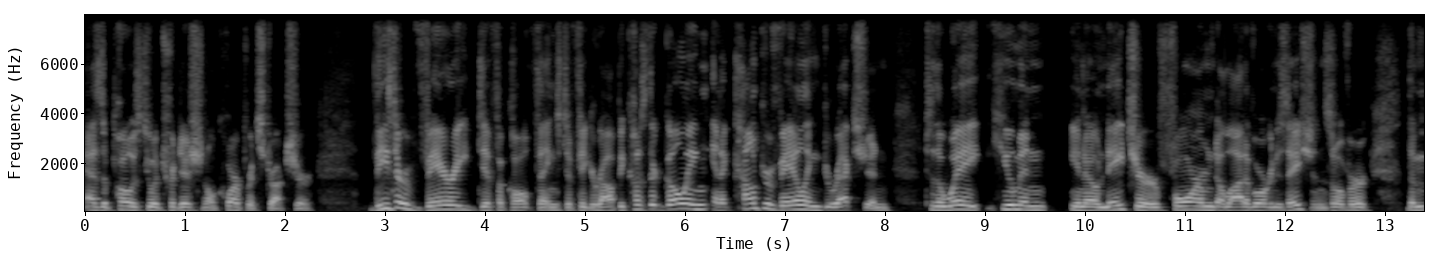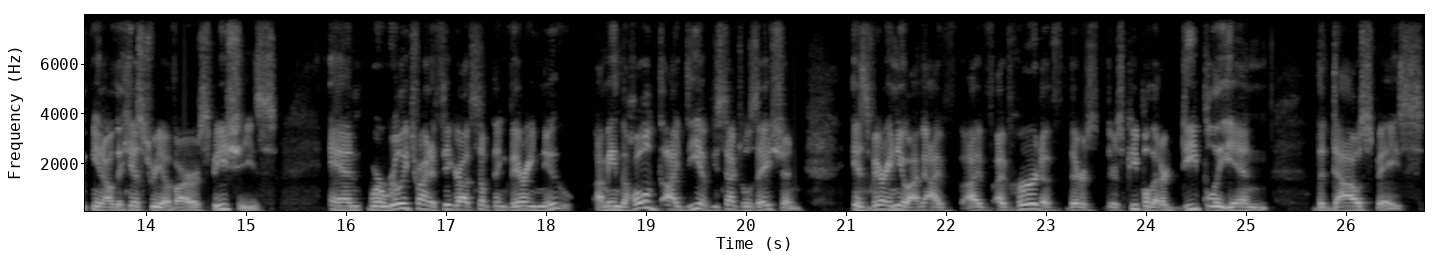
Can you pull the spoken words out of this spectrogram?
as opposed to a traditional corporate structure these are very difficult things to figure out because they're going in a countervailing direction to the way human you know nature formed a lot of organizations over the you know the history of our species and we're really trying to figure out something very new. I mean, the whole idea of decentralization is very new. I, I've I've I've heard of there's there's people that are deeply in the DAO space,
